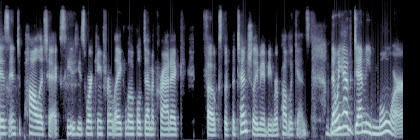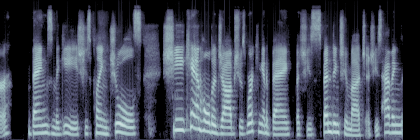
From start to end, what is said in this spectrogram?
is into politics. He, he's working for like local Democratic folks, but potentially maybe Republicans. Then we Mhm. have Demi Moore, Bangs McGee. She's playing Jules. She can't hold a job. She was working in a bank, but she's spending too much and she's having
